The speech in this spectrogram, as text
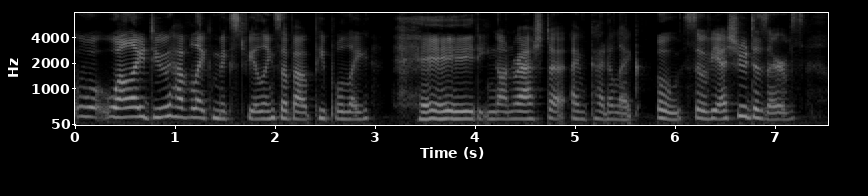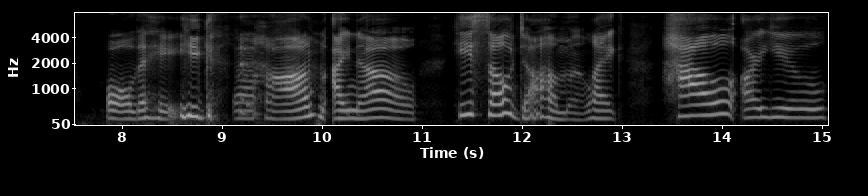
while I do have like mixed feelings about people like hating on Rashta, I'm kind of like, oh, Sovieshu deserves all the hate he gets. Uh huh. I know. He's so dumb. Like, how are you?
